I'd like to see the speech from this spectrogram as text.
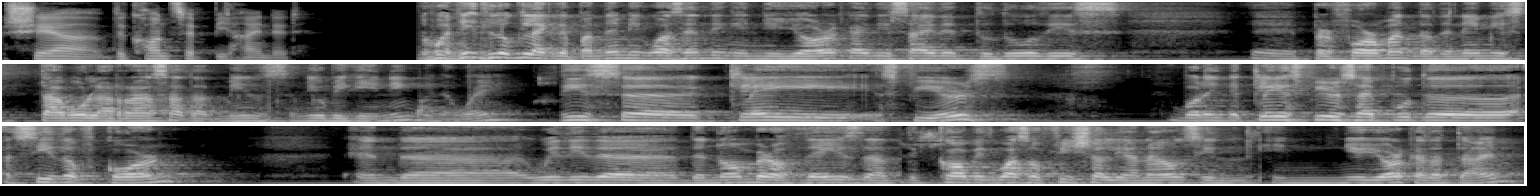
share the concept behind it. When it looked like the pandemic was ending in New York, I decided to do this uh, performance that the name is tabula rasa, that means new beginning in a way. These uh, clay spheres, but in the clay spheres I put uh, a seed of corn, and uh, we did uh, the number of days that the COVID was officially announced in, in New York at that time.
